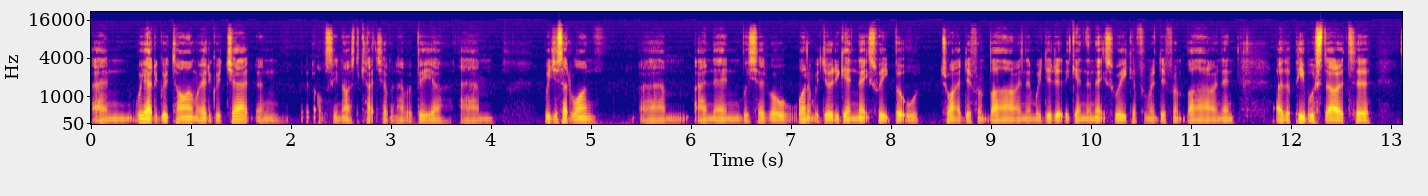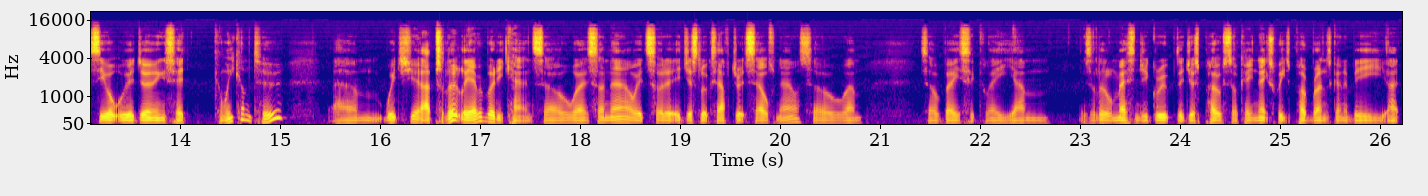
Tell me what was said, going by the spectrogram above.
and we had a good time. We had a good chat, and obviously nice to catch up and have a beer. Um, we just had one, um, and then we said, "Well, why don't we do it again next week? But we'll try a different bar." And then we did it again the next week from a different bar, and then other people started to see what we were doing and said, "Can we come too?" Um, which yeah, absolutely everybody can. So uh, so now it's sort of it just looks after itself now. So um, so basically, um, there's a little messenger group that just posts, okay, next week's pub run's going to be at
